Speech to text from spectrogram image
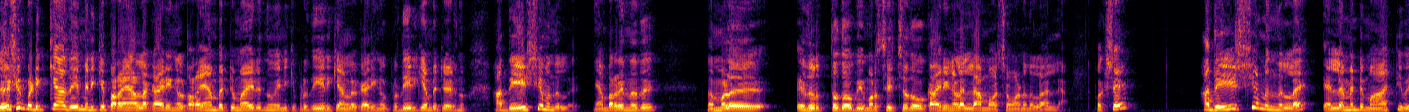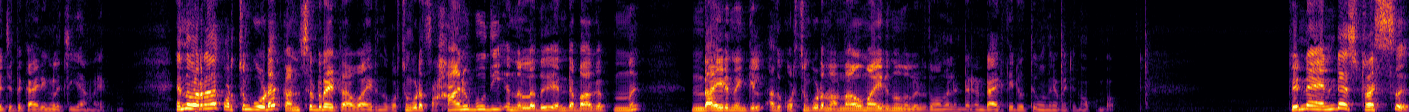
ദേഷ്യം പിടിക്കാതെയും എനിക്ക് പറയാനുള്ള കാര്യങ്ങൾ പറയാൻ പറ്റുമായിരുന്നു എനിക്ക് പ്രതികരിക്കാനുള്ള കാര്യങ്ങൾ പ്രതികരിക്കാൻ പറ്റുമായിരുന്നു. ആ ദേഷ്യം എന്നുള്ളത് ഞാൻ പറയുന്നത് നമ്മൾ എതിർത്തതോ വിമർശിച്ചതോ കാര്യങ്ങളെല്ലാം മോശമാണെന്നുള്ളതല്ല. പക്ഷേ ആ ദേഷ്യം എന്നുള്ള എലമെന്റ് മാറ്റി വെച്ചിട്ട് കാര്യങ്ങൾ ചെയ്യാമായിരുന്നു. എന്ന് പറഞ്ഞാൽ കുറച്ചും കൂടെ കൺസിഡറേറ്റ് ആവുമായിരുന്നു. കുറച്ചും കൂടെ സഹാനുഭൂതി എന്നുള്ളത് എന്റെ ഭാഗത്തുനിന്ന് ഉണ്ടായിരുന്നെങ്കിൽ അത് കുറച്ചും കൂടെ നന്നാവുമായിരുന്നു എന്നുള്ളൊരു തോന്നലുണ്ട് രണ്ടായിരത്തി ഇരുപത്തി മൂന്നിനെ പറ്റി നോക്കുമ്പോൾ. പിന്നെ എന്റെ സ്ട്രെസ്സ്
